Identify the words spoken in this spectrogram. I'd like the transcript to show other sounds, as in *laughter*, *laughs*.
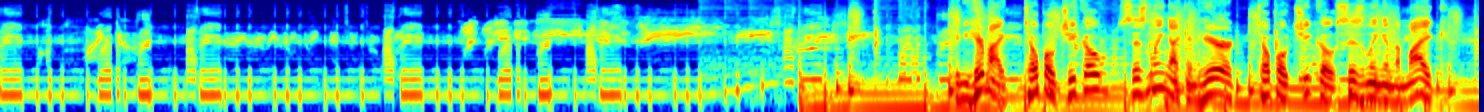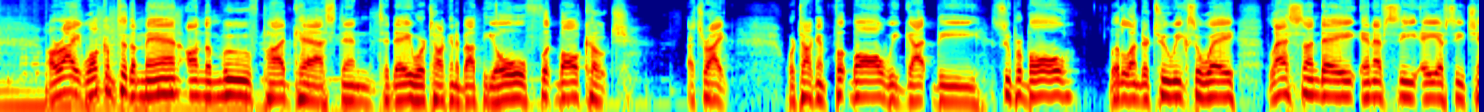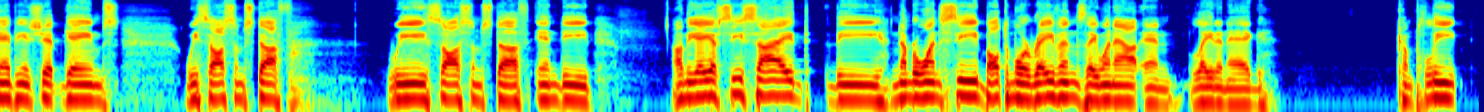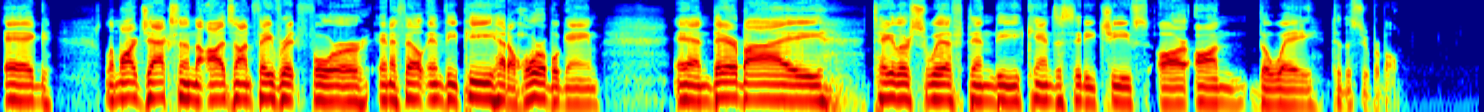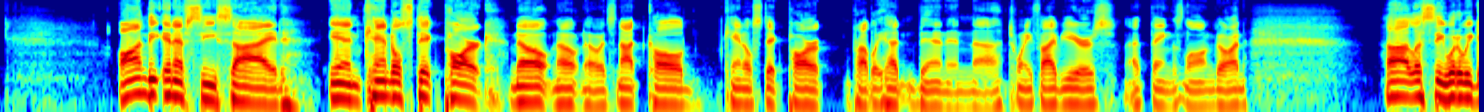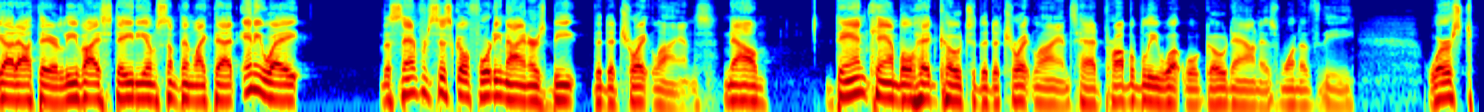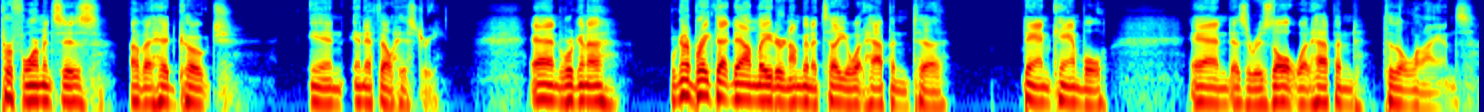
Can you hear my Topo Chico sizzling? I can hear Topo Chico sizzling in the mic. All right, welcome to the Man on the Move podcast. And today we're talking about the old football coach. That's right. We're talking football. We got the Super Bowl little under two weeks away. Last Sunday, NFC, AFC championship games. We saw some stuff. We saw some stuff indeed. On the AFC side, the number one seed, Baltimore Ravens, they went out and laid an egg. Complete egg. Lamar Jackson, the odds on favorite for NFL MVP, had a horrible game. And thereby, Taylor Swift and the Kansas City Chiefs are on the way to the Super Bowl. On the NFC side, in Candlestick Park, no, no, no, it's not called Candlestick Park. Probably hadn't been in uh, 25 years. That thing's long gone. Uh, let's see, what do we got out there? Levi Stadium, something like that. Anyway, the San Francisco 49ers beat the Detroit Lions. Now, Dan Campbell, head coach of the Detroit Lions, had probably what will go down as one of the worst performances of a head coach in NFL history. And we're going to we're going to break that down later and I'm going to tell you what happened to Dan Campbell and as a result what happened to the Lions.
